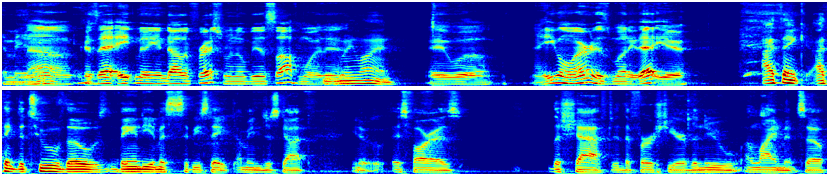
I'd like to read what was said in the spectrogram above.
I mean, No, because that eight million dollar freshman will be a sophomore you then. ain't lying. It will. He gonna earn his money that year. I think I think the two of those, Vandy and Mississippi State, I mean, just got you know as far as the shaft in the first year of the new alignment. So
